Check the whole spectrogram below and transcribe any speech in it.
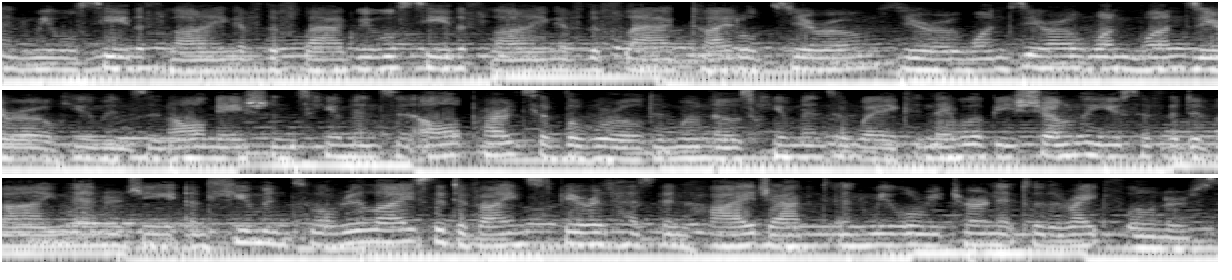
and we will see the flying of the flag. We will see the flying of the flag titled 0010110 humans in all nations humans in all parts of the world and when those humans awaken they will be shown the use of the divine energy and humans will realize the divine spirit has been hijacked and we will return it to the rightful owners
